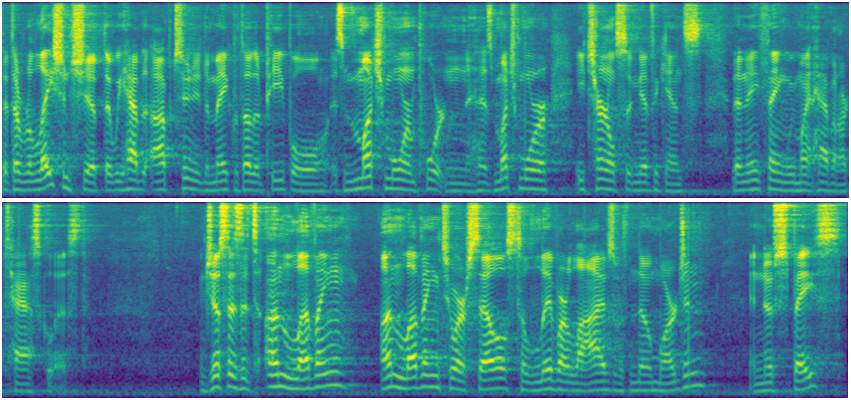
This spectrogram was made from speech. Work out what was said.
That the relationship that we have the opportunity to make with other people is much more important and has much more eternal significance than anything we might have on our task list. And just as it's unloving unloving to ourselves to live our lives with no margin and no space.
